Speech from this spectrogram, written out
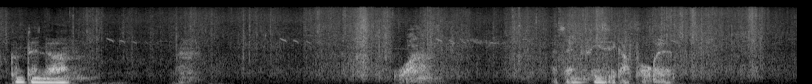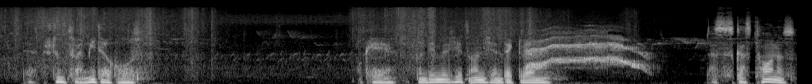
Was kommt denn da? Das ist ein riesiger Vogel. Der ist bestimmt zwei Meter groß. Okay, von dem will ich jetzt auch nicht entdeckt werden. Das ist Gastornis.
